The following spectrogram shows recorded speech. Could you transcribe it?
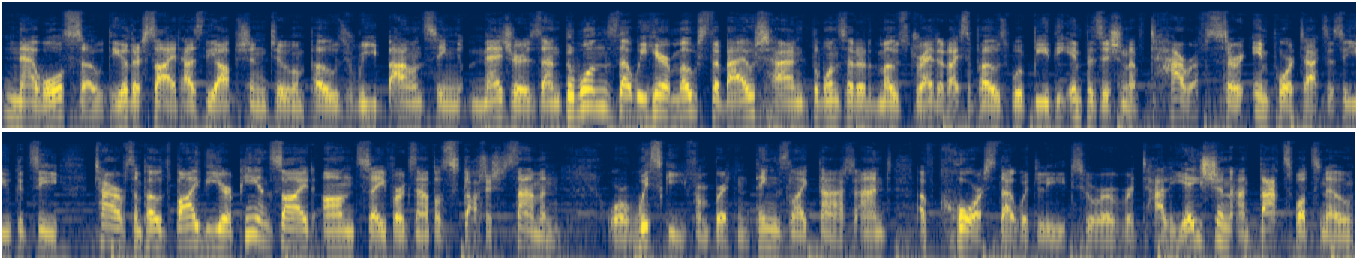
Now, also, the other side has the option to impose rebalancing measures, and the ones that we hear most about, and the ones that are the most dreaded, I suppose, would be the imposition of tariffs or import taxes. So you could see tariffs imposed by the European side on, say, for example, Scottish salmon or whiskey from Britain, things like that. And of course, that would lead to a retaliation, and that's what's known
